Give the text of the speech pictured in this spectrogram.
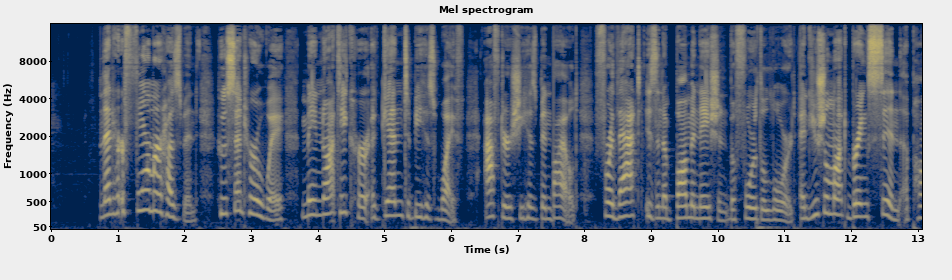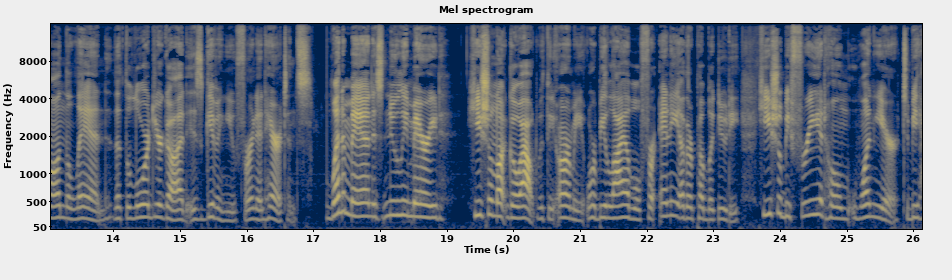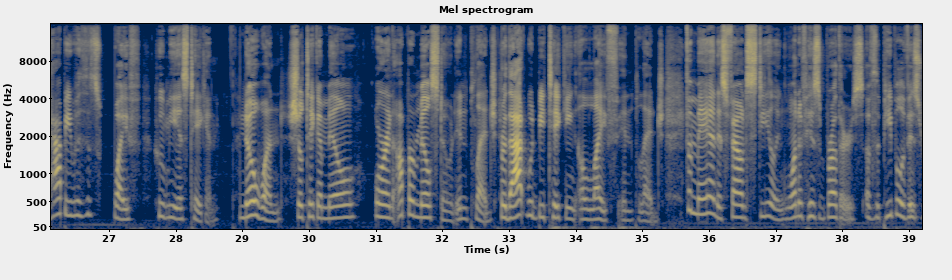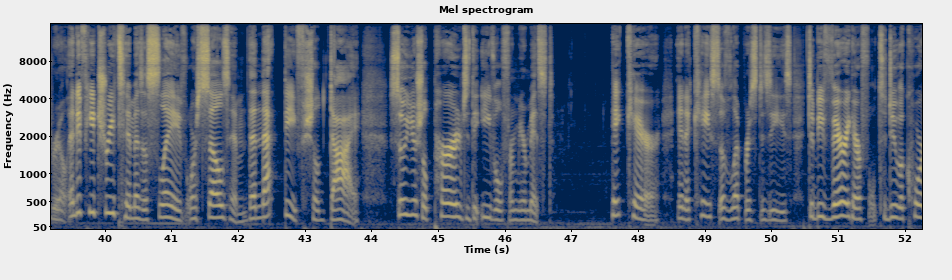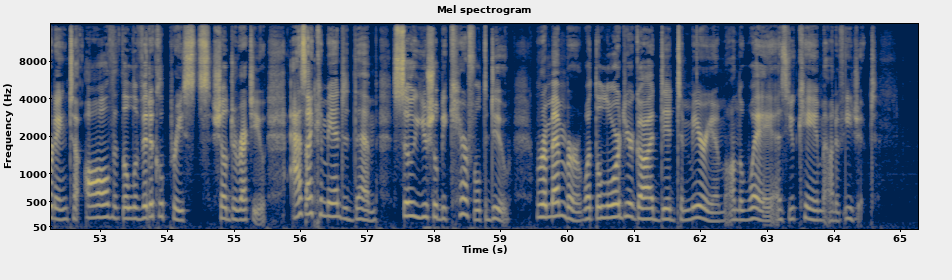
then her former husband, who sent her away, may not take her again to be his wife after she has been defiled, for that is an abomination before the Lord. And you shall not bring sin upon the land that the Lord your God is giving you for an inheritance. When a man is newly married, he shall not go out with the army or be liable for any other public duty. He shall be free at home one year to be happy with his wife whom he has taken. No one shall take a mill or an upper millstone in pledge, for that would be taking a life in pledge. If a man is found stealing one of his brothers of the people of Israel, and if he treats him as a slave or sells him, then that thief shall die. So you shall purge the evil from your midst. Take care, in a case of leprous disease, to be very careful to do according to all that the Levitical priests shall direct you. As I commanded them, so you shall be careful to do. Remember what the Lord your God did to Miriam on the way as you came out of Egypt.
